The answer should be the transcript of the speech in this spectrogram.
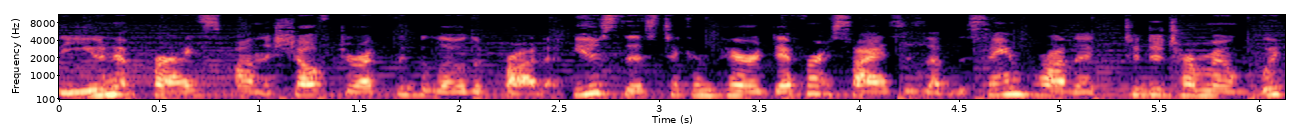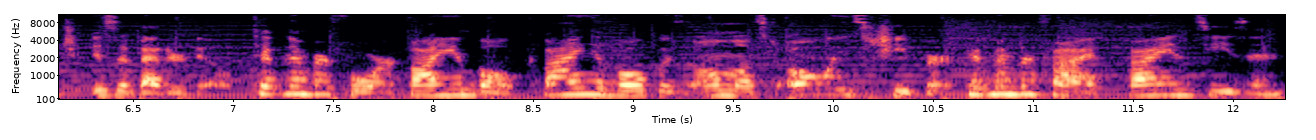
the unit price on the shelf directly below the product. Use this to compare different sizes of the same product to determine which is a better deal. Tip number four, buy in bulk. Buying in bulk is almost always cheaper. Tip number five, buy in season.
